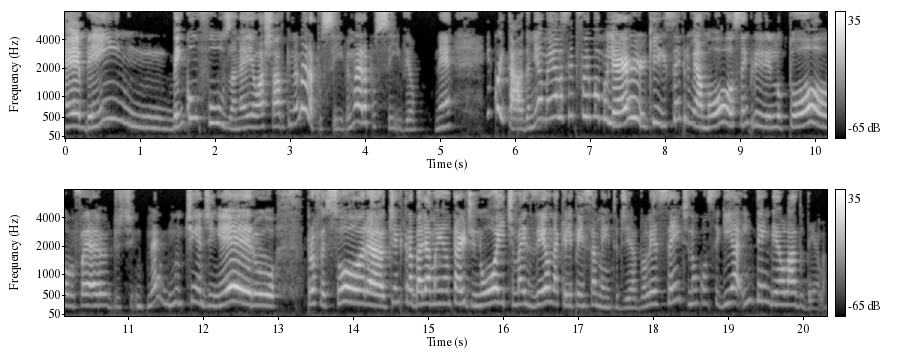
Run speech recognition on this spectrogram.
é bem bem confusa, né? Eu achava que não era possível, não era possível, né? E coitada, minha mãe, ela sempre foi uma mulher que sempre me amou, sempre lutou, foi, né? não tinha dinheiro, professora, tinha que trabalhar manhã, tarde e noite, mas eu, naquele pensamento de adolescente, não conseguia entender o lado dela.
